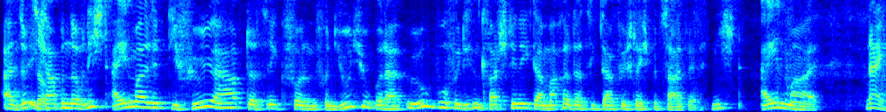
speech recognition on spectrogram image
Also ich So. habe noch nicht einmal das Gefühl gehabt, dass ich von, von YouTube oder irgendwo für diesen Quatsch, den ich da mache, dass ich dafür schlecht bezahlt werde. Nicht einmal. Nein,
